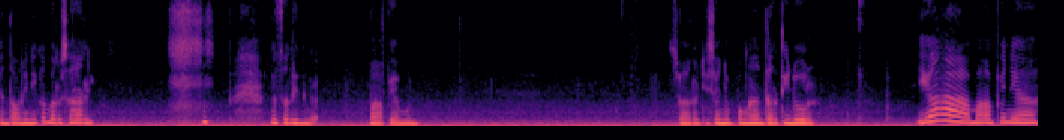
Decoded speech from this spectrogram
Yang tahun ini kan baru sehari. Ngeselin nggak? Maaf ya bun. Suara desainnya pengantar tidur. Ya maafin ya.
